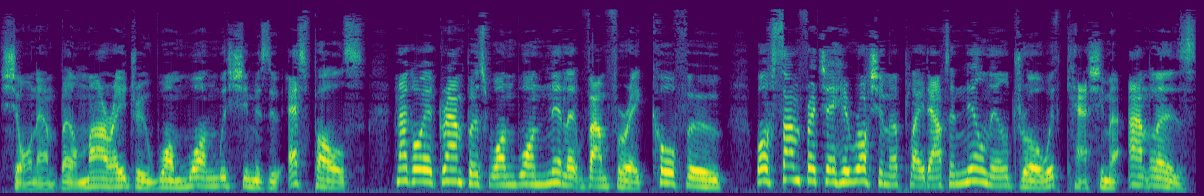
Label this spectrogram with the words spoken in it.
Shonan Bellmare drew 1-1 with Shimizu S-Pulse. Nagoya Grampus won 1-0 at Ventforet Kofu, while Sanfrecce Hiroshima played out a 0-0 draw with Kashima Antlers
